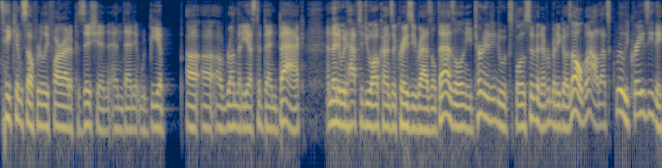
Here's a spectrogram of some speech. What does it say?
take himself really far out of position, and then it would be a a, a, run that he has to bend back, and then he would have to do all kinds of crazy razzle dazzle, and he'd turn it into explosive, and everybody goes, "Oh wow, that's really crazy." They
